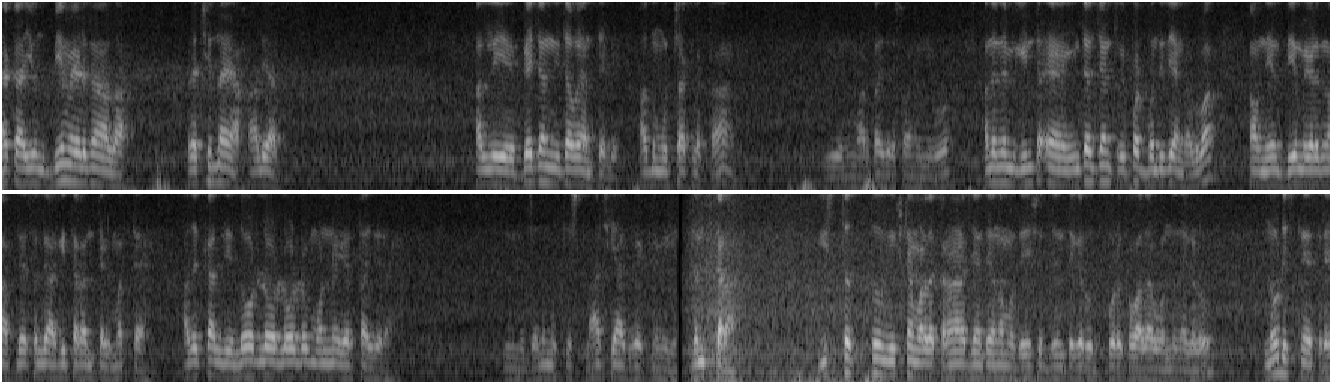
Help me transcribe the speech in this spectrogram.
ಯಾಕೆ ಇವನು ಭೀಮ ಹೇಳಿದನಲ್ಲ, ಅದೇ ಚಿನ್ನಯ್ಯ ಆಲಿಯಾಸ್ ಅಲ್ಲಿ ಬೇಜನ್ ಇದ್ದಾವೆ ಅಂತೇಳಿ. ಅದು ಮುಚ್ಚಾಕ್ಲಕ್ಕ? ಏನು ಮಾಡ್ತಾ ಇದ್ದೀರಾ ಸ್ವಾಮಿ ನೀವು? ಅಂದರೆ ನಿಮಗೆ ಇಂಟ ಇಂಟೆಲಿಜೆಂಟ್ ರಿಪೋರ್ಟ್ ಬಂದಿದೆಯಂಗಲ್ವಾ ಅವನೇನು ಭೀಮ ಹೇಳಿದ ಆ ಪ್ಲೇಸಲ್ಲಿ ಆಗಿದ್ದಾರೆ ಅಂತೇಳಿ ಮತ್ತೆ. ಅದಕ್ಕೆ ಅಲ್ಲಿ ಲೋಡ್ ಲೋಡ್ ಲೋಡ್ ಮಣ್ಣು ಏರ್ತಾ ಇದ್ದೀರಾ? ನಿಮ್ಮ ಜನ್ಮಕ್ಕೆ ಎಷ್ಟು ನಾಚಿಕೆ ಆಗಬೇಕು ನಿಮಗೆ. ನಮಸ್ಕಾರ. ಇಷ್ಟೊತ್ತು ವೀಕ್ಷಣೆ ಮಾಡಿದ ಕನ್ನಡ ಜನತೆ ನಮ್ಮ ದೇಶದ ಜನತೆಗೆ ಹೃತ್ಪೂರ್ವಕವಾದ ವಂದನೆಗಳು. ನೋಡಿ ಸ್ನೇಹಿತರೆ,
